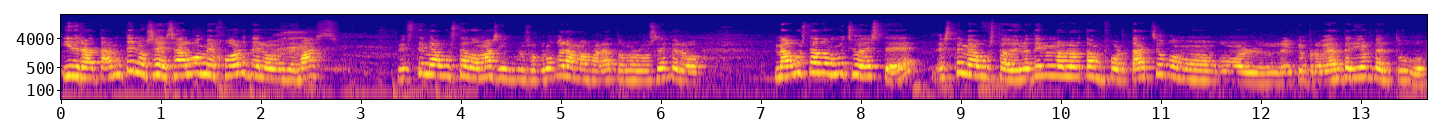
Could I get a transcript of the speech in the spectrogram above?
hidratante, no sé, es algo mejor de los demás. Este me ha gustado más, incluso creo que era más barato, no lo sé, pero me ha gustado mucho este, ¿eh? Este me ha gustado y no tiene un olor tan fortacho como, el, que probé anterior del tubo.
